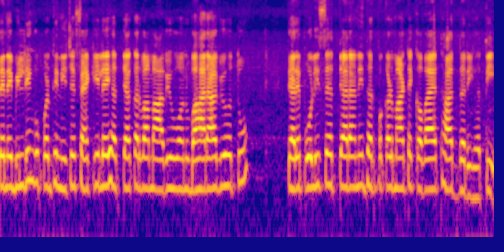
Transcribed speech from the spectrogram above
તેને બિલ્ડિંગ ઉપરથી નીચે ફેંકી લઈ હત્યા કરવામાં આવી હોવાનું બહાર આવ્યું હતું. ત્યારે પોલીસે હત્યારાની ધરપકડ માટે કવાયત હાથ ધરી હતી.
